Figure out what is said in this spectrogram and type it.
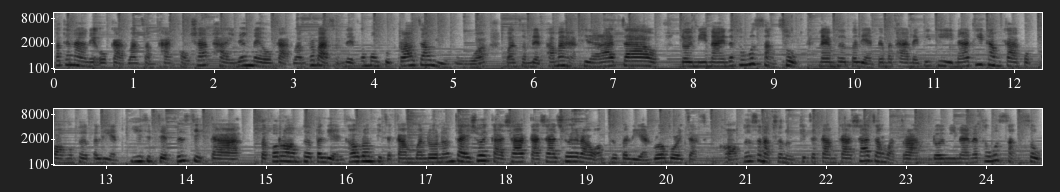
พัฒนาในโอกาสวันสำคัญของชาติไทย เนื่องในโอกาสวันพระบาทสมเด็จพระมงกุฎเกล้าเจ้าอยู่หัว วันสมเด็จพระมหาธีรราชเจ้า โดยมีนายนัทวุฒิสังสุขในอำเภอปะเหลียนเป็นประธานในพิธีหน้าที่ทำการปกครองอำเภอปะเหลียน 27 พฤศจิกา สกรอำเภอปะเหลียนเข้าร่วมกิจกรรมวันรณน้ำใจช่วยกาชาติกาชาติช่วยเราอำเภอปะเหลียนร่วมบริจาคสิ่งของเพื่อสนับสนุนกิจกรรมกาชาติจังหวัดตรัง โดยมีนายนัทวุฒิสังสุข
